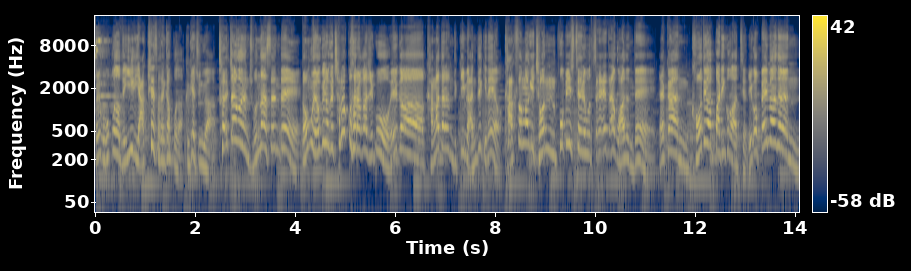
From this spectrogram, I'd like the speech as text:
그리고 무엇보다도 일이 약해서 생각보다 그게 중요함 설정은 존나 센데 너무 여기저기 쳐맞고 살아가지고 얘가 강하다는 느낌이 안 들긴 해요. 각성하기 전 포비스트를 뭐 세다고 하는데 약간 거대화빨인 것 같아 이거 빼면은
